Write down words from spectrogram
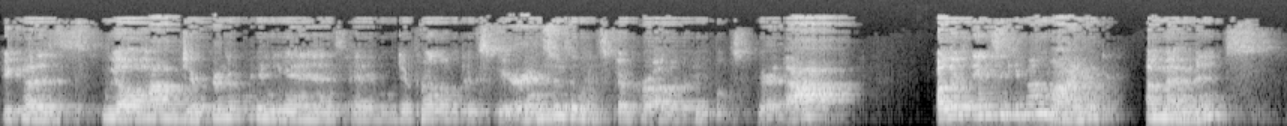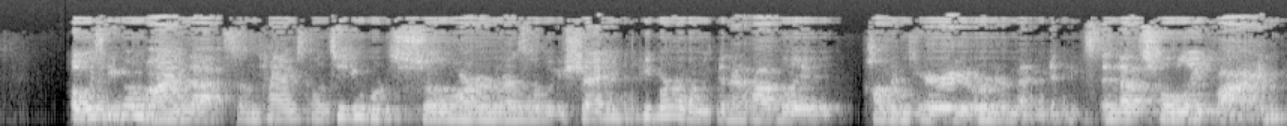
because we all have different opinions and different lived experiences, and it's good for other people to hear that. Other things to keep in mind, amendments. Always keep in mind that sometimes, let's say you work so hard on resolution, people are always gonna have like commentary or amendments, and that's totally fine.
